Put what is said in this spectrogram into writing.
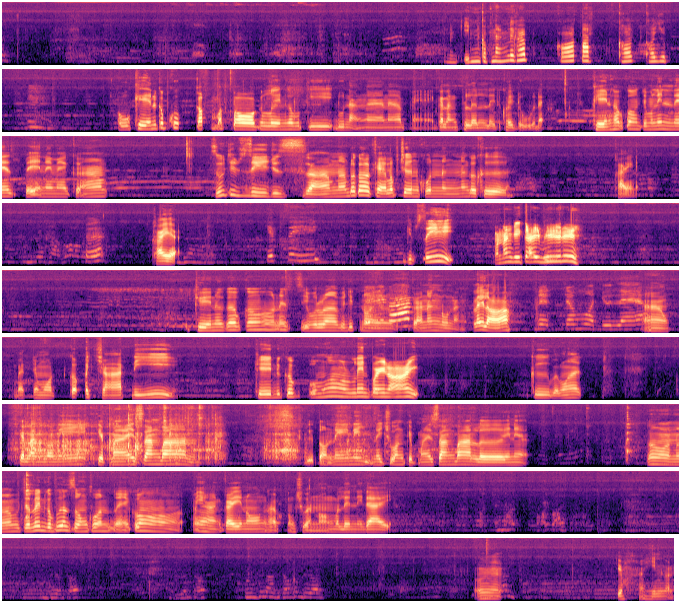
มันอินกับหนังเลยครับ ขอตัด ขอ ขอหยุด โอเคนะครับก็กลับมาต่อกันเลยนะครับเมื่อกี้ดูหนังมานะครับแหมกำลังเพลินเลยเดี๋ยวค่อยดูก็ได้ โอเคนะครับก็จะมาเล่นเลสเปนในแมครับศูนย์จุดสี่จุดสามนะครับแล้วก็แขกรับเชิญคนหนึ่งนั่นก็คือ ใครเนี่ยเฮ้ยใครอะเก็บสีกิฟซี่มานั่งใกล้ๆพี่ดิโอเคนะครับก็ได้เสียเวลาไปนิดหน่อยการนั่งดูหนังไรเหรอเด็ดจะหมดอยู่แล้วอ้าวแบตจะหมดก็ไปชาร์จดีโอเคนะครับผมก็เล่นไปได้คือแบบว่ากำลังตอนนี้เก็บไม้สร้างบ้าน คือตอนนี้นี่อยู่ในช่วงเก็บไม้สร้างบ้านเลยเนี่ย ก็นะจะเล่นกับเพื่อนสองคนแต่ก็ไม่ห่างไกลน้องครับ ต้องชวนน้องมาเล่นให้ได้เอนอืมเดี๋ยวหาหินก่อน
